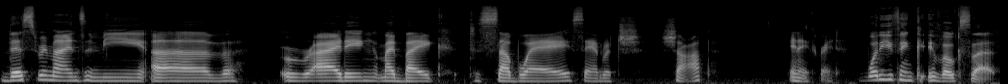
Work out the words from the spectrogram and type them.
This reminds me of riding my bike to Subway sandwich shop in eighth grade. What do you think evokes that?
